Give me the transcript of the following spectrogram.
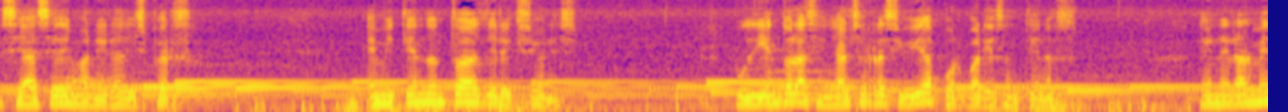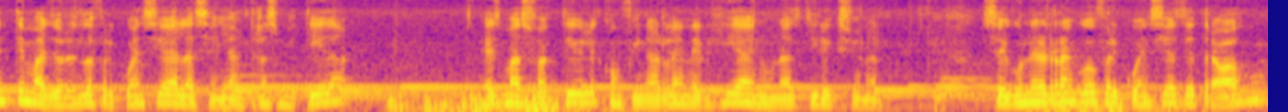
se hace de manera dispersa, emitiendo en todas direcciones, pudiendo la señal ser recibida por varias antenas. Generalmente mayor es la frecuencia de la señal transmitida, es más factible confinar la energía en una direccional. Según el rango de frecuencias de trabajo,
